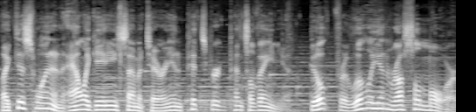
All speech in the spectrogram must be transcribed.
like this one in Allegheny Cemetery in Pittsburgh, Pennsylvania built for Lillian Russell Moore,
